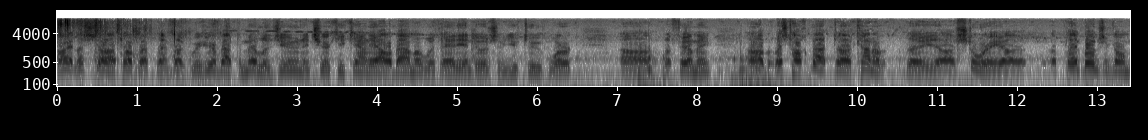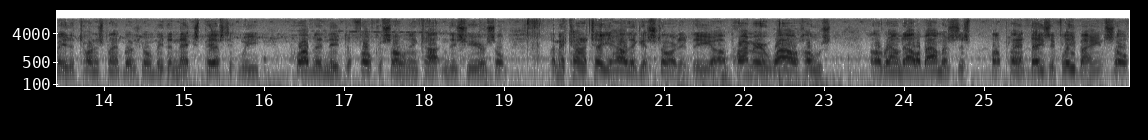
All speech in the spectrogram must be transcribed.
All right, let's uh, talk about plant bugs. We're here about the middle of June in Cherokee County, Alabama with Eddie and doing some YouTube work, uh, filming. Uh, but let's talk about kind of the story. Uh, plant bugs are going to be, the tarnished plant bugs are going to be the next pest that we probably need to focus on in cotton this year. So let me kind of tell you how they get started. The primary wild host around Alabama is this uh, plant daisy fleabane. So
